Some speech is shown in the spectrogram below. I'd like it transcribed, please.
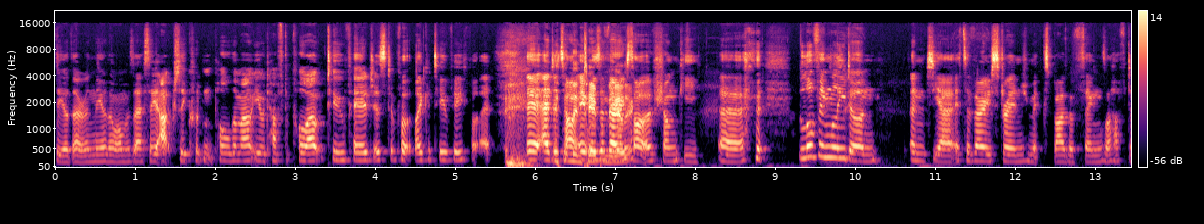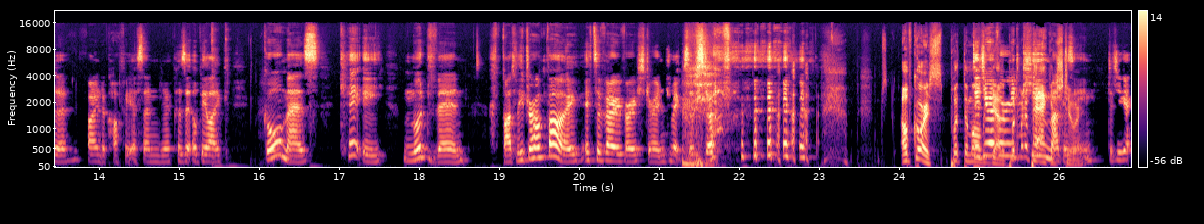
the other and the other one was there. So you actually couldn't pull them out. You would have to pull out two pages to put like a two piece for. The editor, it was a very together? sort of shonky, uh, lovingly done. And yeah, it's a very strange mixed bag of things. I'll have to find a copy to send you because it'll be like Gomez, Kittie, Mudvayne, badly drawn boy. It's a very, very strange mix of stuff. Of course, put them all Did you together. ever Put read them in a Q package tour. magazine? Did you get?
